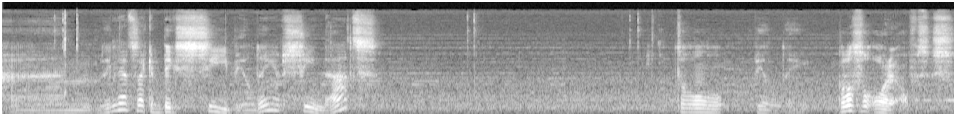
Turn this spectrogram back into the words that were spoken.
Um, I think that's like a big C building. I've seen that. Tall building. Colossal Order offices.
